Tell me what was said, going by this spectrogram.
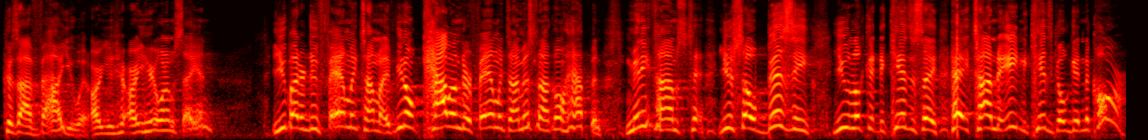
because I value it. Are you, are you hearing what I'm saying? You better do family time. If you don't calendar family time, it's not going to happen. Many times you're so busy, you look at the kids and say, hey, time to eat, and the kids go get in the car.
